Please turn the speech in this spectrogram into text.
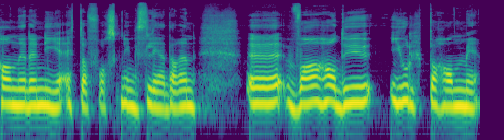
han er den nye etterforskningslederen. Eh, hva har du hjulpet han med?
